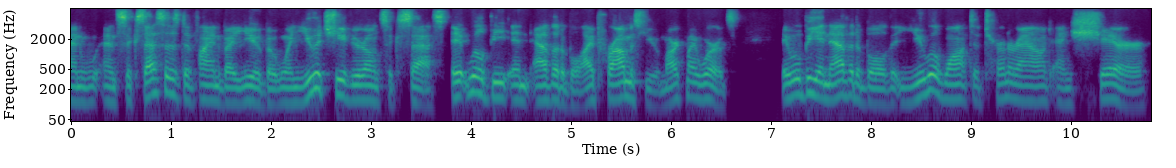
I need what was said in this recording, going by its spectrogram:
and and success is defined by you, but when you achieve your own success, it will be inevitable. I promise you. Mark my words. It will be inevitable that you will want to turn around and share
